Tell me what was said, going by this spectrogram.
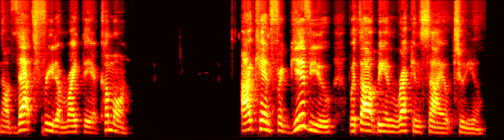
Now that's freedom right there. Come on. I can forgive you without being reconciled to you.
